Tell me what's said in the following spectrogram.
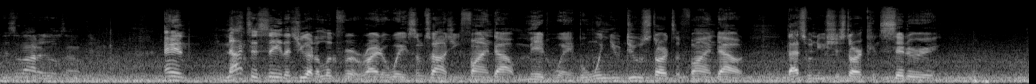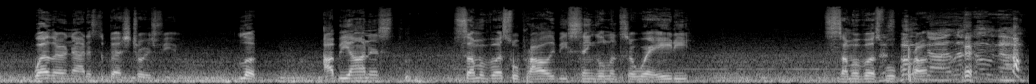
There's a lot of those out there. And not to say that you got to look for it right away. Sometimes you find out midway. But when you do start to find out, that's when you should start considering whether or not it's the best choice for you. Look, I'll be honest. Some of us will probably be single until we're 80. Some of us will probably. let's go now.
